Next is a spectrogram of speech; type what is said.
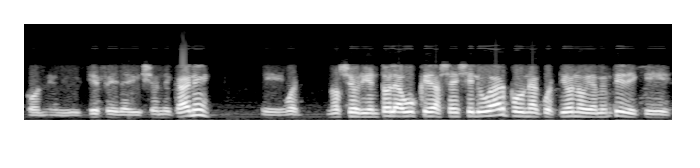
con el jefe de la división de Canes. Eh, bueno, no se orientó la búsqueda hacia ese lugar por una cuestión obviamente de que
